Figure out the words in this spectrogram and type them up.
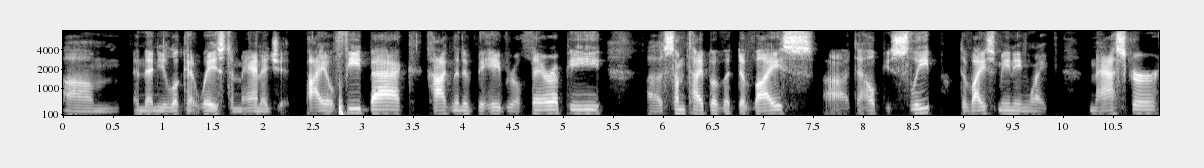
Um, and then you look at ways to manage it biofeedback, cognitive behavioral therapy, uh, some type of a device uh, to help you sleep. Device meaning like masker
